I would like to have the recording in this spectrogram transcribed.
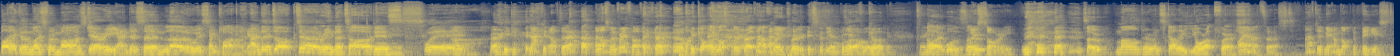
Biker mice from Mars, Gerry Anderson, Lois and Clark, and the Doctor in the TARDIS. Way. Ah. Very good. Knackered after that. I lost my breath halfway through. I got, I lost my breath halfway through. It's because we had I was like, oh god. All go. right, well, so We're sorry. so Mulder and Scully, you're up first. I am at first. I have to admit, I'm not the biggest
